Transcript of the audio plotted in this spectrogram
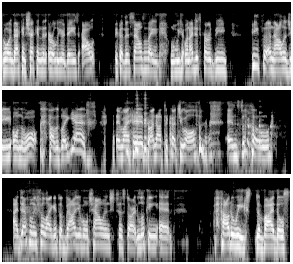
going back and checking the earlier days out. because it sounds like when we when I just heard the pizza analogy on the walk. I was like, yes, in my head, try not to cut you off. And so I definitely feel like it's a valuable challenge to start looking at how do we divide those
